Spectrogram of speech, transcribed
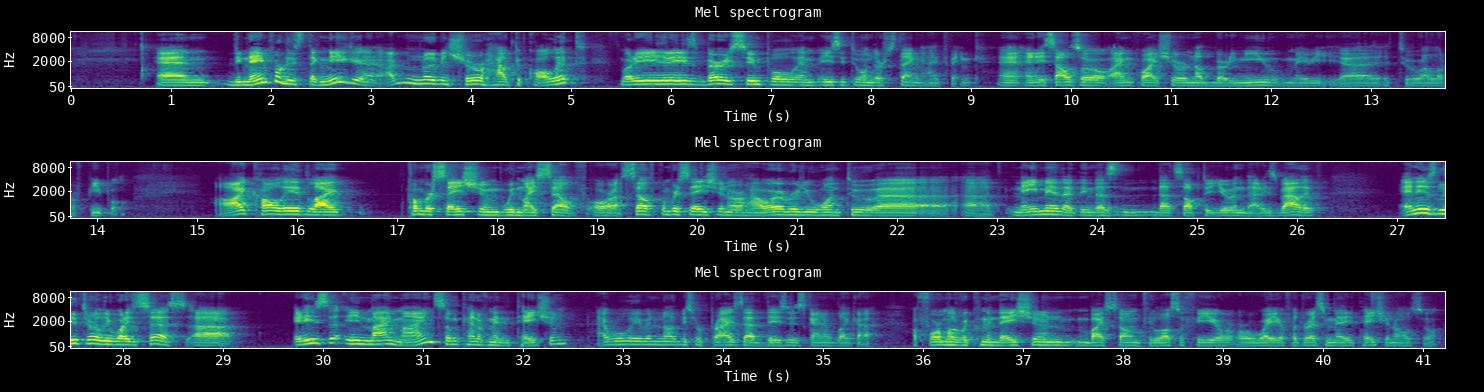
And the name for this technique, uh, I'm not even sure how to call it, but it is very simple and easy to understand, I think. And, and it's also, I'm quite sure, not very new, maybe uh, to a lot of people. I call it like conversation with myself or a self conversation or however you want to uh, uh, name it i think that's that's up to you and that is valid. And it's literally what it says uh, it is in my mind some kind of meditation. I will even not be surprised that this is kind of like a, a formal recommendation by some philosophy or, or way of addressing meditation also.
